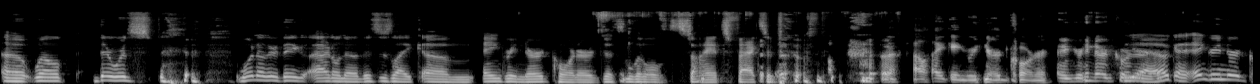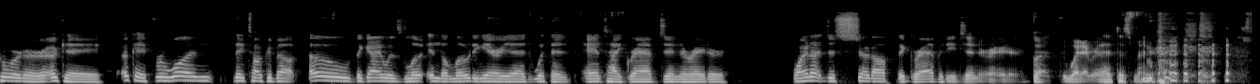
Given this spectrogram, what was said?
Uh, well, there was one other thing. I don't know. This is like um angry nerd corner, just little science facts. I like Angry Nerd Corner. Angry Nerd Corner. Yeah, okay. Angry Nerd Corner. Okay. Okay, for one, they talk about, oh, the guy was lo- in the loading area with an anti grav generator. Why not just shut off the gravity generator? But whatever, that doesn't matter.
